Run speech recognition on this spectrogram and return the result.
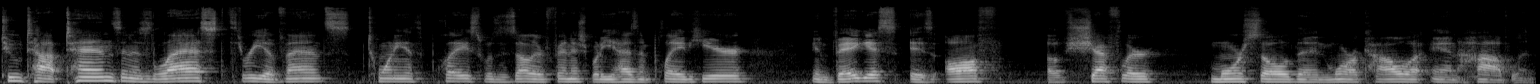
two top tens in his last three events. 20th place was his other finish, but he hasn't played here. In Vegas is off of Scheffler more so than Morikawa and Hovland.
